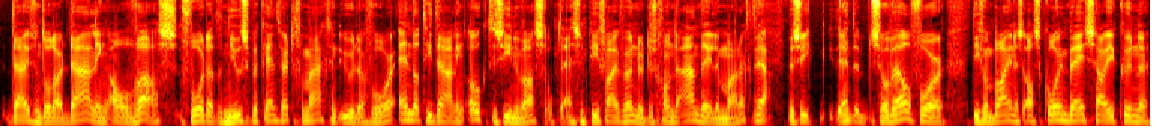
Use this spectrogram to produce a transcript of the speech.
1000 dollar daling al was voordat het nieuws bekend werd gemaakt, een uur daarvoor. En dat die daling ook te zien was op de S&P 500, dus gewoon de aandelenmarkt. Ja. Dus ik, zowel voor die van Binance als Coinbase zou je kunnen,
